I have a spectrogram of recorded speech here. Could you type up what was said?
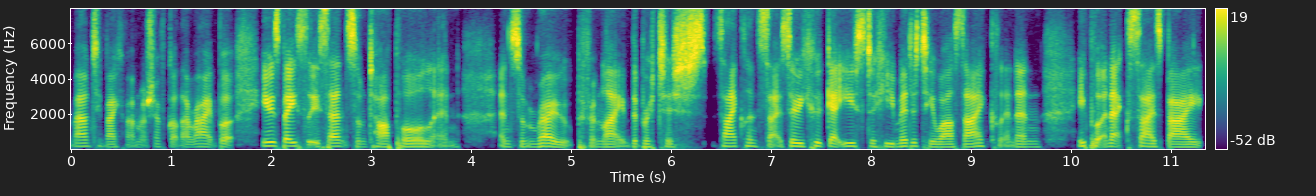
mountain bike, I'm not sure I've got that right, but he was basically sent some tarpaulin and some rope from like the British cycling site so he could get used to humidity while cycling. And he put an exercise bike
